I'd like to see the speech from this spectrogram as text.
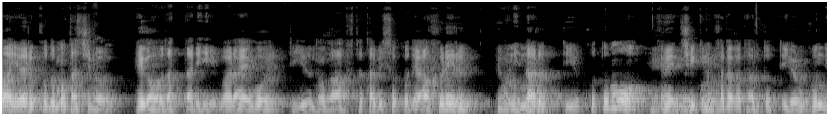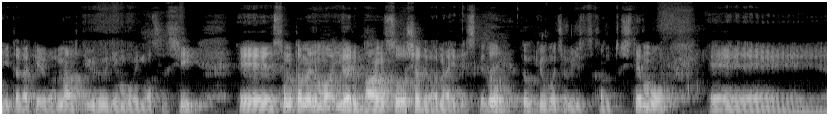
まあ、いわゆる子供たちの笑顔だったり、笑い声っていうのが再びそこで溢れるようになるっていうことも、うんえー地域の方々にとって喜んでいただければなというふうに思いますし、えーそのための、まあ、いわゆる伴走者ではないですけど、東京おもちゃ美術館としても、えー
